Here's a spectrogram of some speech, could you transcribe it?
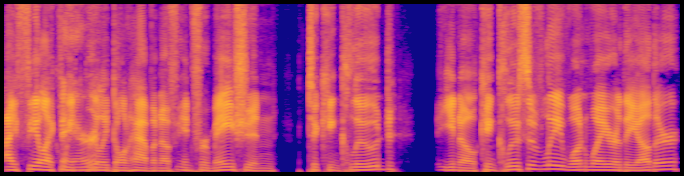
I feel like Fair. we really don't have enough information to conclude, you know, conclusively one way or the other.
